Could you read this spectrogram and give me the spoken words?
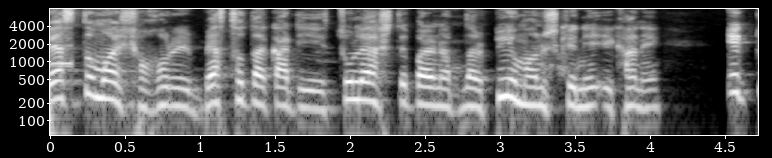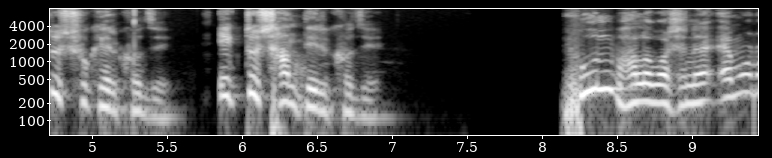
ব্যস্তময় শহরের ব্যস্ততা কাটিয়ে চলে আসতে পারেন আপনার প্রিয় মানুষকে নিয়ে এখানে একটু সুখের খোঁজে, একটু শান্তির খোঁজে। ফুল ভালোবাসে না এমন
